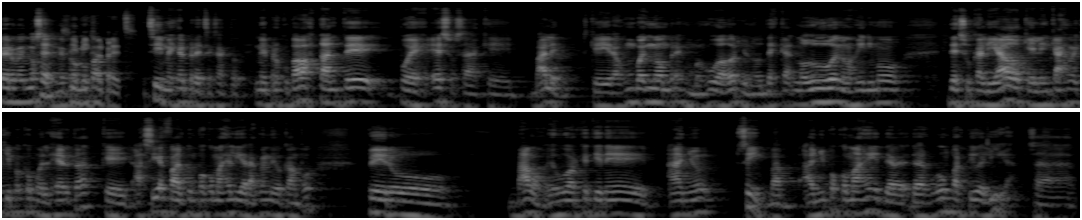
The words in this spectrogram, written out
pero no sé, me preocupa. Sí, Miguel Pretz. Sí, Miguel Pretz, exacto. Me preocupa bastante, pues eso, o sea, que vale, que era un buen nombre, un buen jugador, yo no, no dudo en lo más mínimo de su calidad o que él encaje en un equipo como el Hertha, que hacía falta un poco más de liderazgo en el mediocampo, pero vamos, es un jugador que tiene años, sí, año y poco más de, de haber jugado un partido de liga. O sea,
